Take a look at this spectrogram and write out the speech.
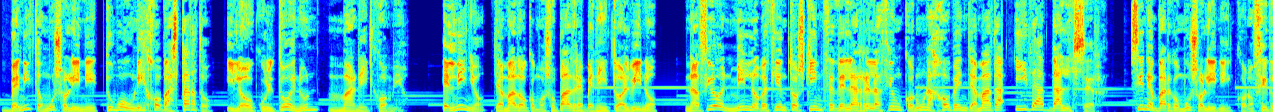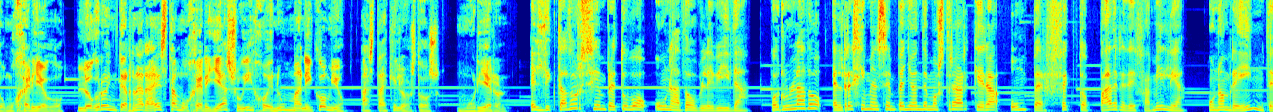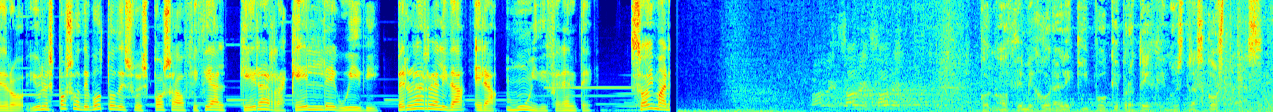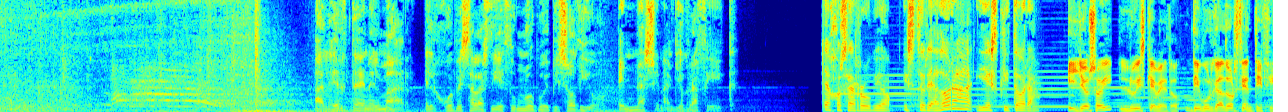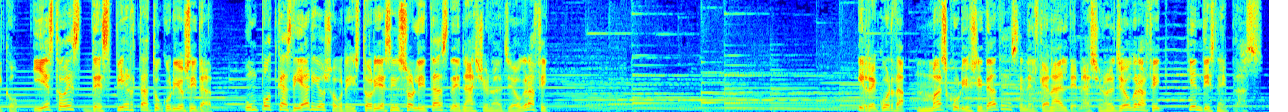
Benito Mussolini tuvo un hijo bastardo y lo ocultó en un manicomio. El niño, llamado como su padre Benito Albino, nació en 1915 de la relación con una joven llamada Ida Dalser. Sin embargo, Mussolini, conocido mujeriego, logró internar a esta mujer y a su hijo en un manicomio hasta que los dos murieron. El dictador siempre tuvo una doble vida. Por un lado, el régimen se empeñó en demostrar que era un perfecto padre de familia, un hombre íntegro y un esposo devoto de su esposa oficial, que era Raquel de Guidi. Pero la realidad era muy diferente. Soy María. Conoce mejor al equipo que protege nuestras costas. Alerta en el mar, el jueves a las 10 un nuevo episodio en National Geographic. José Rubio, historiadora y escritora. Y yo soy Luis Quevedo, divulgador científico, y esto es Despierta tu curiosidad, un podcast diario sobre historias insólitas de National Geographic. Y recuerda más curiosidades en el canal de National Geographic y en Disney Plus.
